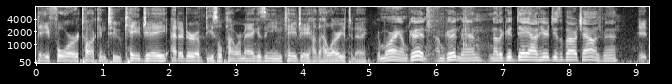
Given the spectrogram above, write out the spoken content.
Day four, talking to KJ, editor of Diesel Power Magazine. KJ, how the hell are you today? Good morning. I'm good. I'm good, man. Another good day out here at Diesel Power Challenge, man. It,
